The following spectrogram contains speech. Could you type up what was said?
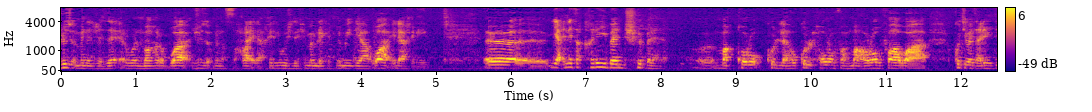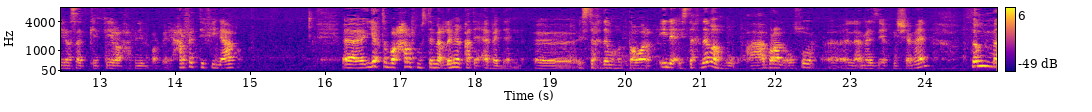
جزء من الجزائر والمغرب وجزء من الصحراء إلى آخره وجد في مملكة نوميديا وإلى آخره. آه، يعني تقريبا شبه آه، مقروء كله كل حروفه معروفة وكتبت عليه دراسات كثيرة الحرف الليبي البربري. حرف التفيناغ آه، يعتبر حرف مستمر لم ينقطع أبدا. آه، استخدمه الطوارق إلى استخدمه عبر العصور آه، الأمازيغ في الشمال ثم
